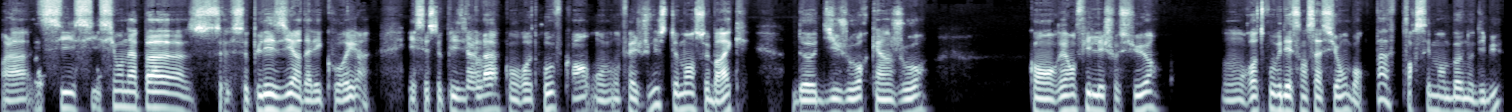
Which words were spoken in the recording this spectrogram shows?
Voilà. Si, si, si on n'a pas ce, plaisir d'aller courir, et c'est ce plaisir-là qu'on retrouve quand on, fait justement ce break de 10 jours, 15 jours, quand on réenfile les chaussures, on retrouve des sensations, bon, pas forcément bonnes au début,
